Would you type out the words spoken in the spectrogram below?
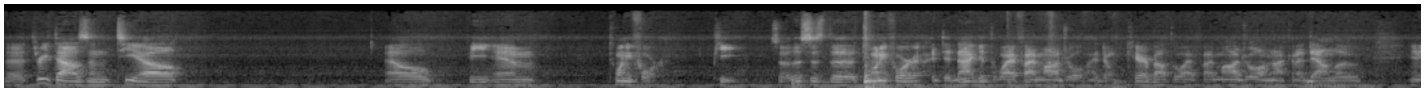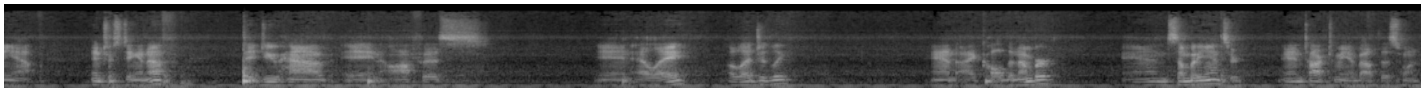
the 3000 TL LVM 24P. So this is the 24. I did not get the Wi-Fi module. I don't care about the Wi-Fi module. I'm not going to download any app. Interesting enough, they do have an office in LA, allegedly. And I called the number, and somebody answered and talked to me about this one.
